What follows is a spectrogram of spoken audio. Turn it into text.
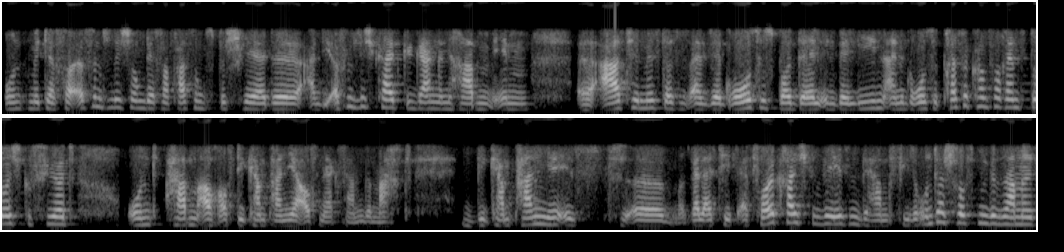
und mit der Veröffentlichung der Verfassungsbeschwerde an die Öffentlichkeit gegangen, haben im äh, Artemis, das ist ein sehr großes Bordell in Berlin, eine große Pressekonferenz durchgeführt und haben auch auf die Kampagne aufmerksam gemacht. Die Kampagne ist äh, relativ erfolgreich gewesen. Wir haben viele Unterschriften gesammelt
